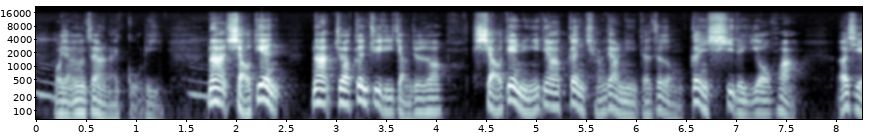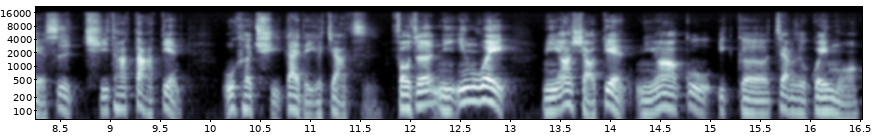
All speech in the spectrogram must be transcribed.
嗯，我想用这样来鼓励。嗯，那小店。那就要更具体讲，就是说，小店你一定要更强调你的这种更细的优化，而且是其他大店无可取代的一个价值。否则，你因为你要小店，你要顾一个这样子的规模，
